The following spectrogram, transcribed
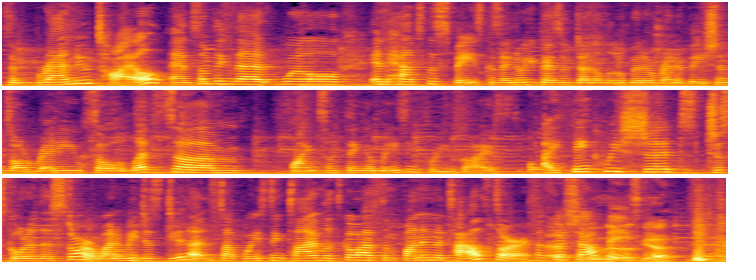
some brand new tile and something that will enhance the space because I know you guys have done a little bit of renovations already. So let's um, find something amazing for you guys. I think we should just go to the store. Why don't we just do that and stop wasting time? Let's go have some fun in a tile store. Let's go Absolutely, shopping. Let's go.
